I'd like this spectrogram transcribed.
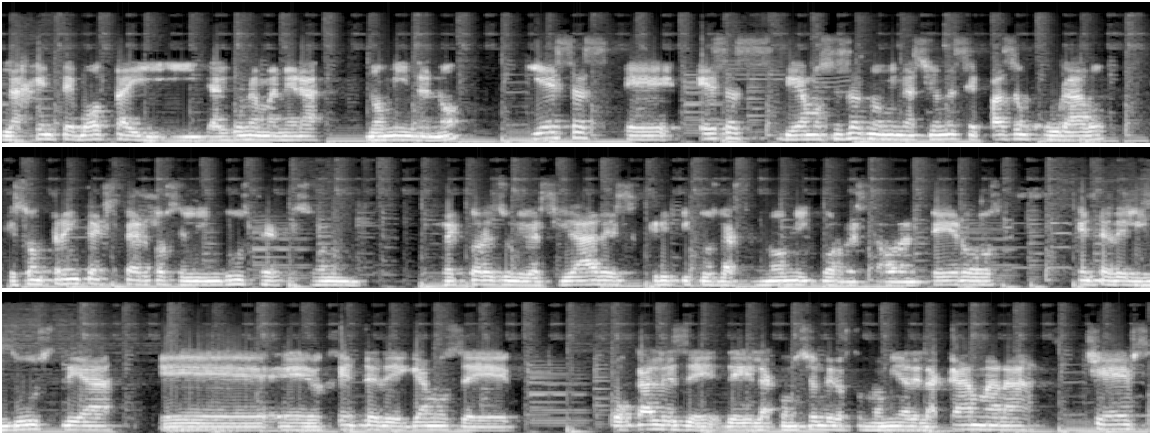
la gente vota y, de alguna manera nomina, ¿no? Y esas, eh, esas, digamos, esas nominaciones se pasa a un jurado, que son 30 expertos en la industria, que son rectores de universidades, críticos gastronómicos, restauranteros, gente de la industria, eh, eh, gente, de, digamos, de vocales de, de la Comisión de Gastronomía de la Cámara, chefs,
